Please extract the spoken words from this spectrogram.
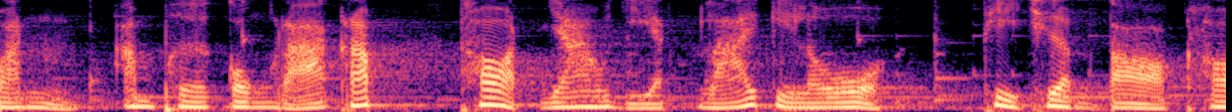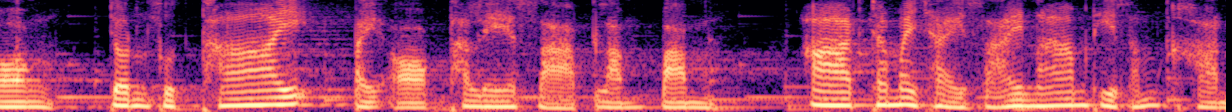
วันอำเภอกงหราครับ ทอดยาวเหยียดหลายกิโล ที่เชื่อมต่อคลองจนสุดท้ายไปออกทะเลสาบลำปำ อาจจะไม่ใช่สายน้ำที่สำคัญ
